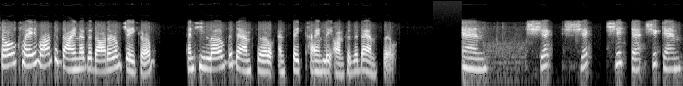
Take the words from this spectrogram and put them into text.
soul clave unto Dinah, the daughter of Jacob, and he loved the damsel and spake kindly unto the damsel. And Shech, Shech, Shechem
